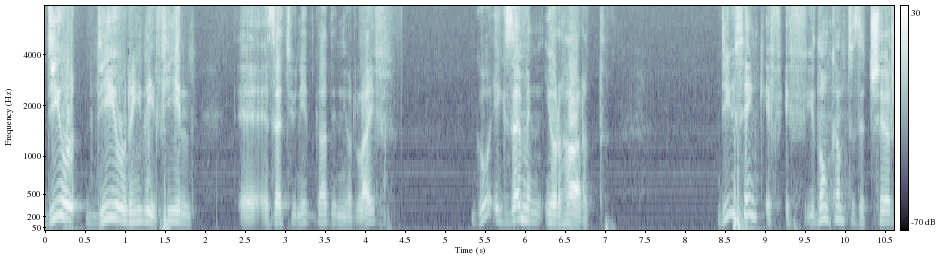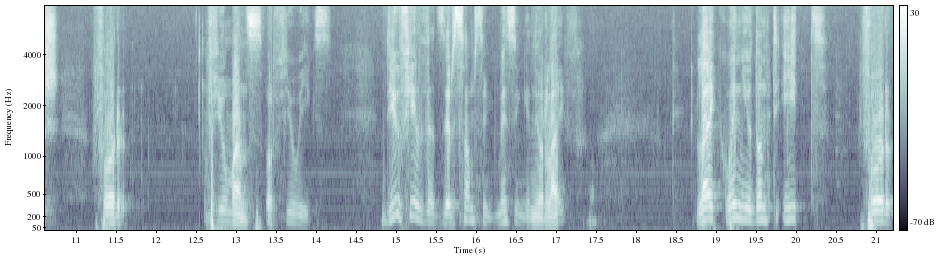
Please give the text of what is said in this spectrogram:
Do you do you really feel that you need God in your life? Go examine your heart. Do you think if, if you don't come to the church for a few months or few weeks, do you feel that there's something missing in your life? Like when you don't eat for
